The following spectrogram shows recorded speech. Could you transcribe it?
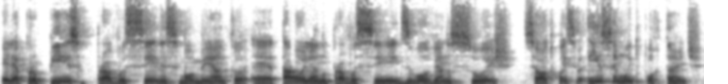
ele é propício para você nesse momento estar é, tá olhando para você e desenvolvendo suas seu autoconhecimento. Isso é muito importante.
